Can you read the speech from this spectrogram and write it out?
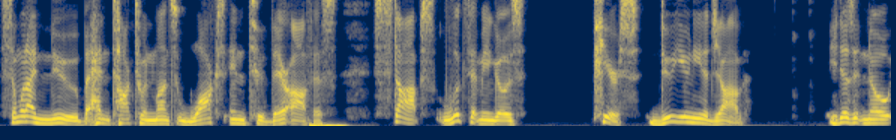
someone I knew but hadn't talked to in months walks into their office, stops, looks at me, and goes, Pierce, do you need a job? He doesn't know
